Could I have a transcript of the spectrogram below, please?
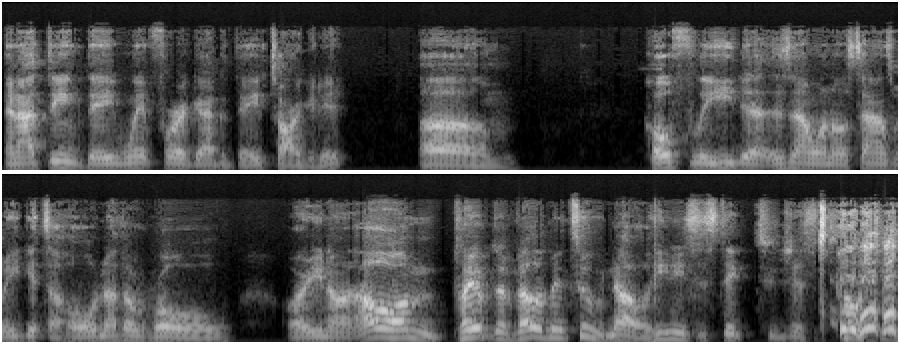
and I think they went for a guy that they've targeted. Um, hopefully he does. It's not one of those times where he gets a whole nother role, or you know, oh, I'm play up development too. No, he needs to stick to just coaching,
